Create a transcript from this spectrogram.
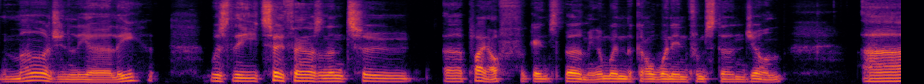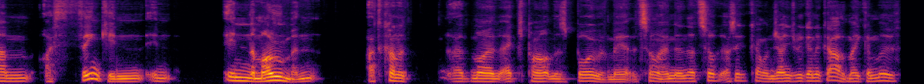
marginally early, was the 2002 uh, playoff against Birmingham when the goal went in from Stern John. Um, I think in in in the moment, I'd kind of had my ex partner's boy with me at the time, and I took I said, "Come on, James, we're going to go make a move."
